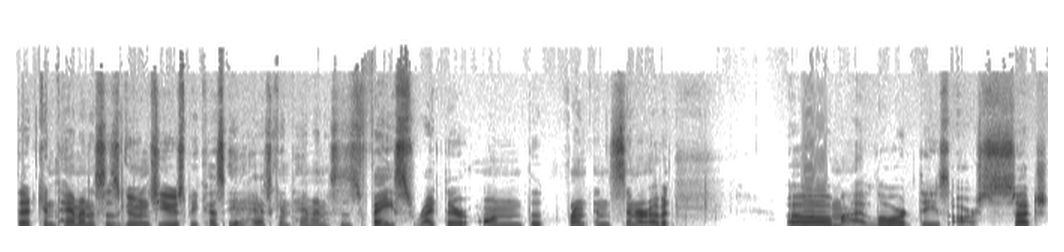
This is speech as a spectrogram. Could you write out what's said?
that Contaminus's goons use because it has Contaminus's face right there on the front and center of it. Oh my lord, these are such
